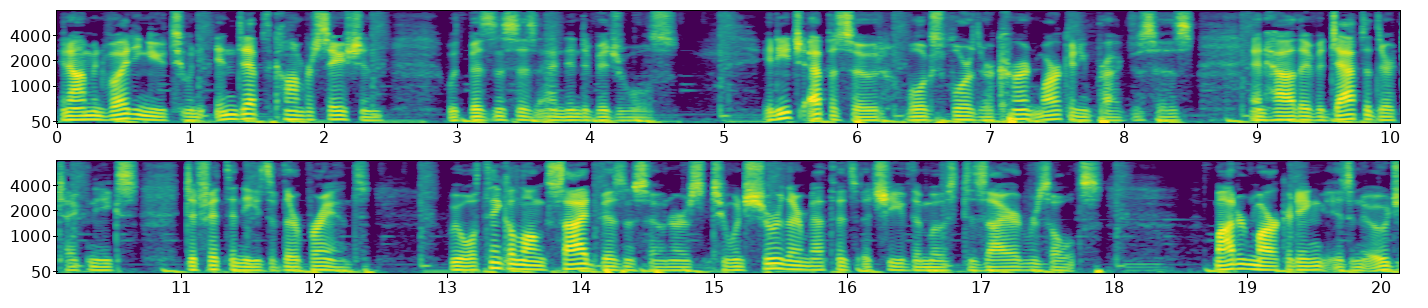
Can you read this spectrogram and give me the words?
and I'm inviting you to an in depth conversation with businesses and individuals. In each episode, we'll explore their current marketing practices and how they've adapted their techniques to fit the needs of their brand. We will think alongside business owners to ensure their methods achieve the most desired results. Modern Marketing is an OG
